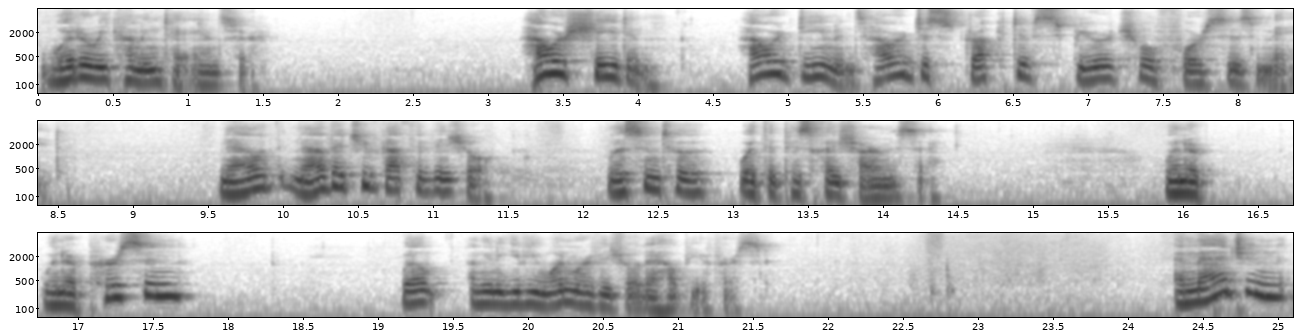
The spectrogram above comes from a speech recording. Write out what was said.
what are we coming to answer? How are Shadim, how are demons, how are destructive spiritual forces made? Now, now that you've got the visual, listen to what the Pischei Sharim is saying. When a when a person, well, I'm going to give you one more visual to help you first. Imagine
